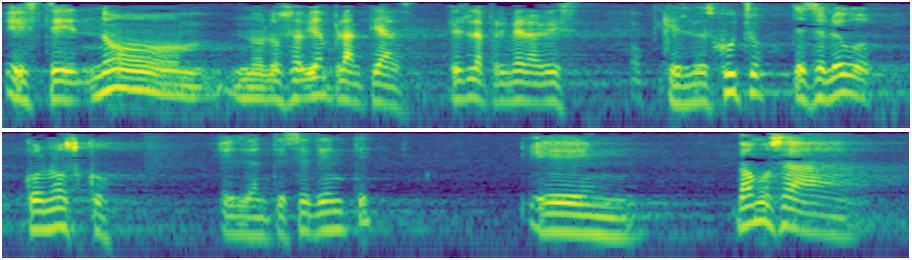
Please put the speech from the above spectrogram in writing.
este, no nos los habían planteado. Es la primera vez que lo escucho. Desde luego conozco el antecedente. Eh, vamos a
